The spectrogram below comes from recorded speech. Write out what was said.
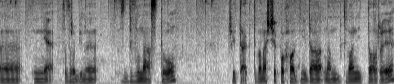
E, nie, to zrobimy z 12. Czyli tak, 12 pochodni da nam 2 nitory.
